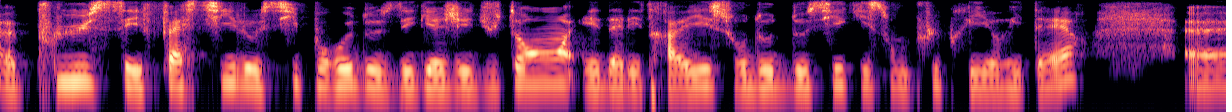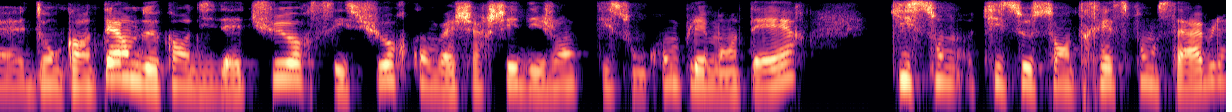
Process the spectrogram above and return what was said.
euh, plus c'est facile aussi pour eux de se dégager du temps et d'aller travailler sur d'autres dossiers qui sont plus prioritaires. Euh, donc, en termes de candidature, c'est sûr qu'on va chercher des gens qui sont complémentaires, qui, sont, qui se sentent responsables,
